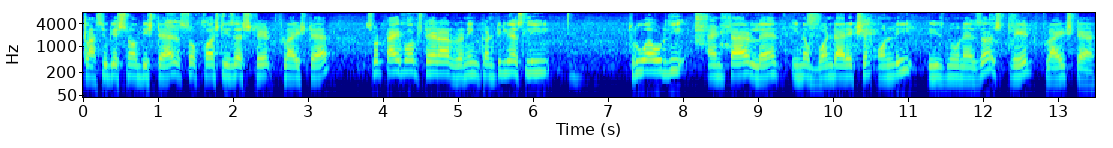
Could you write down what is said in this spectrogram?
classification of the stair. So first is a straight fly stair. So type of stair are running continuously throughout the entire length in a one direction only is known as a straight flight stair.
